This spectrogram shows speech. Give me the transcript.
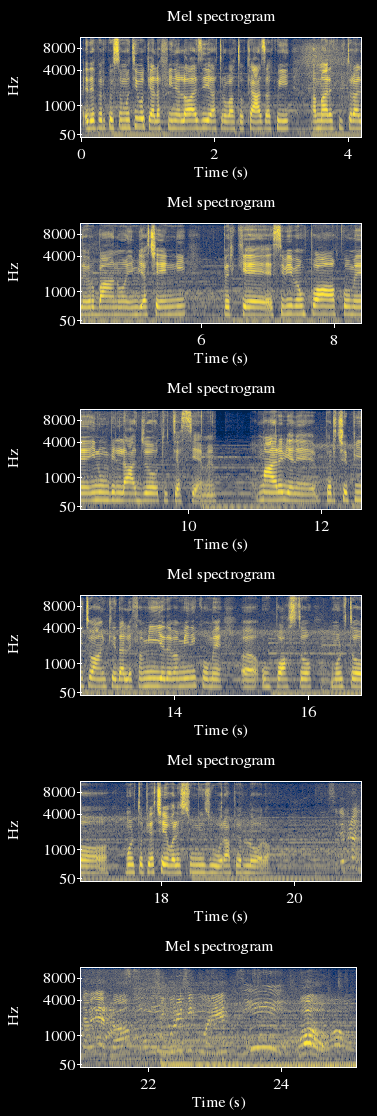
ed è per questo motivo che alla fine l'Oasi ha trovato casa qui a Mare Culturale Urbano in via Cenni perché si vive un po' come in un villaggio tutti assieme. Mare viene percepito anche dalle famiglie dei bambini come eh, un posto molto, molto piacevole su misura per loro. Siete pronti a vederlo? Sicuri sicuri? Sì! Wow!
